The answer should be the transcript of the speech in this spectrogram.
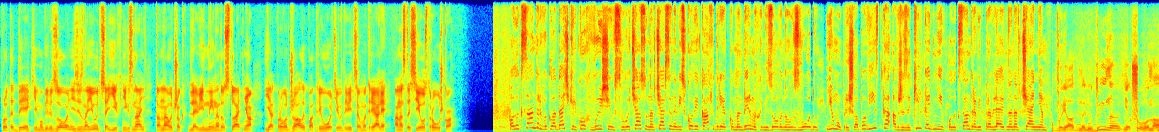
Проте деякі мобілізовані зізнаються, їхніх знань та навичок для війни недостатньо. Як проводжали патріотів? Дивіться в матеріалі Анастасії Остроушко. Олександр викладач кількох вишів. Свого часу навчався на військовій кафедрі як командир механізованого взводу. Йому прийшла повістка, а вже за кілька днів Олександра відправляють на навчання. порядна людина, якщо вона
